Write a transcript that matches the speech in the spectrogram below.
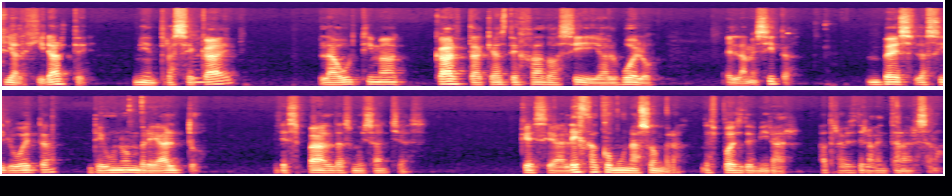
Y al girarte, mientras se Mm. cae, la última carta que has dejado así al vuelo en la mesita, ves la silueta de un hombre alto, de espaldas muy anchas, que se aleja como una sombra después de mirar a través de la ventana del salón.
